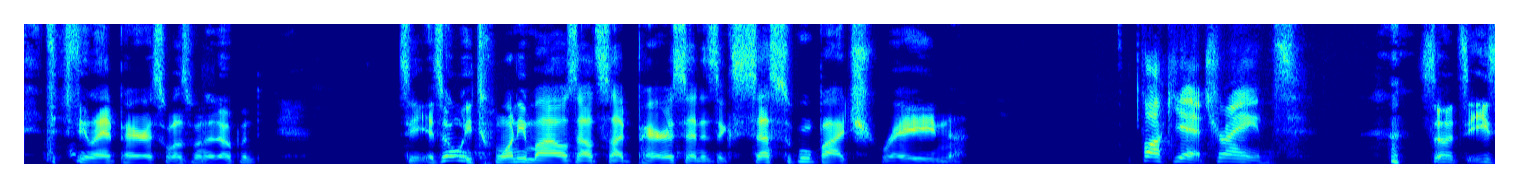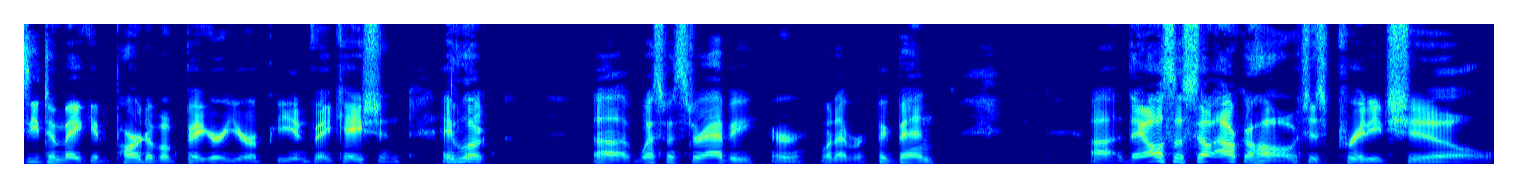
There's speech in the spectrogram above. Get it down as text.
Disneyland Paris was when it opened. See, it's only 20 miles outside Paris and is accessible by train. Fuck yeah, trains. So it's easy to make it part of a bigger European vacation. Hey, look, uh, Westminster Abbey or whatever, Big Ben. Uh, they also sell alcohol, which is pretty chill.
